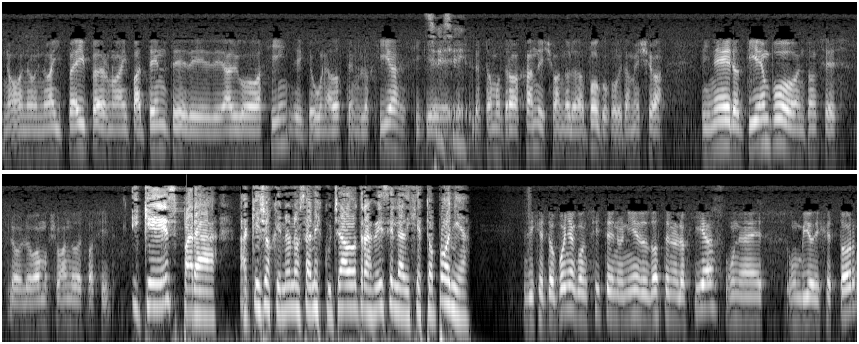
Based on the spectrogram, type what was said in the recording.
no, no, no hay paper, no hay patente de, algo así, de que una o dos tecnologías, así que lo estamos trabajando y llevándolo de a poco, porque también lleva dinero, tiempo, entonces lo, lo vamos llevando despacito. ¿Y qué es para aquellos que no nos han escuchado otras veces la digestoponia? Digestoponia consiste en unir dos tecnologías, una es un biodigestor,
